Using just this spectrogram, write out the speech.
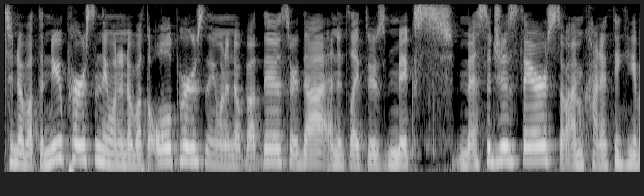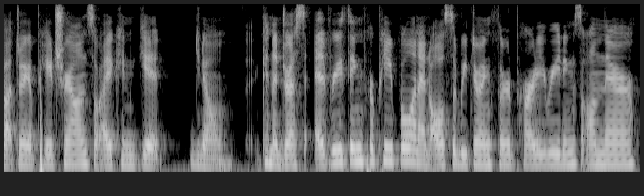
to know about the new person, they want to know about the old person, they want to know about this or that, and it's like there's mixed messages there. So I'm kind of thinking about doing a Patreon so I can get, you know, can address everything for people, and I'd also be doing third party readings on there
